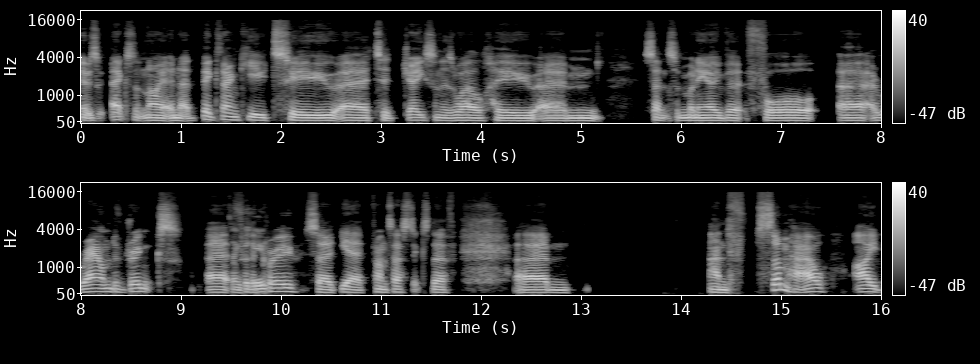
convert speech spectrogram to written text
it was an excellent night, and a big thank you to uh, to Jason as well, who um, sent some money over for uh, a round of drinks uh, for the crew. So yeah, fantastic stuff. Um, and f- somehow I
